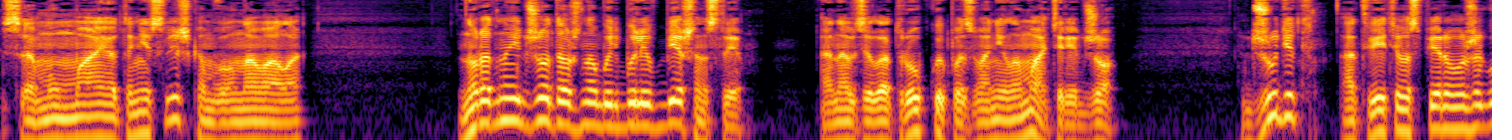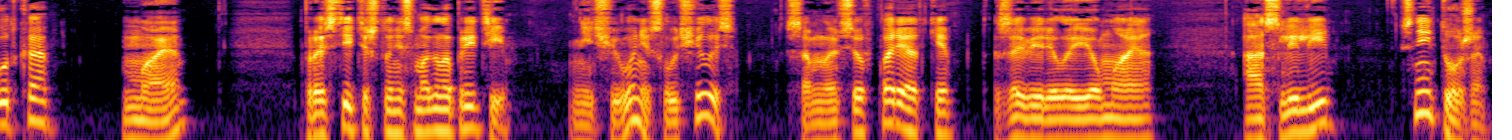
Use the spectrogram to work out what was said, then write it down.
Саму Майю это не слишком волновало. Но родные Джо, должно быть, были в бешенстве. Она взяла трубку и позвонила матери Джо. Джудит ответила с первого же гудка. «Майя, простите, что не смогла прийти». «Ничего не случилось. Со мной все в порядке», — заверила ее Майя. А с Лили? С ней тоже.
